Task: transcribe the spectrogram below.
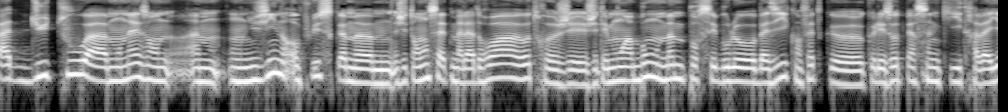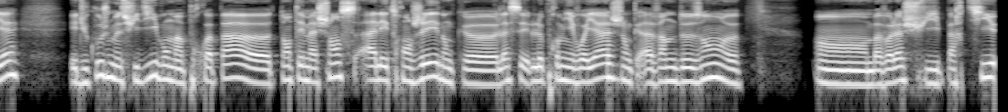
pas du tout à mon aise en, en usine. En plus, comme euh, j'ai tendance à être maladroit, autre, j'étais moins bon, même pour ces boulots basiques, en fait, que, que les autres personnes qui y travaillaient. Et du coup, je me suis dit, bon, ben, pourquoi pas tenter ma chance à l'étranger. Donc là, c'est le premier voyage. Donc à 22 ans, en, bah voilà, je suis parti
